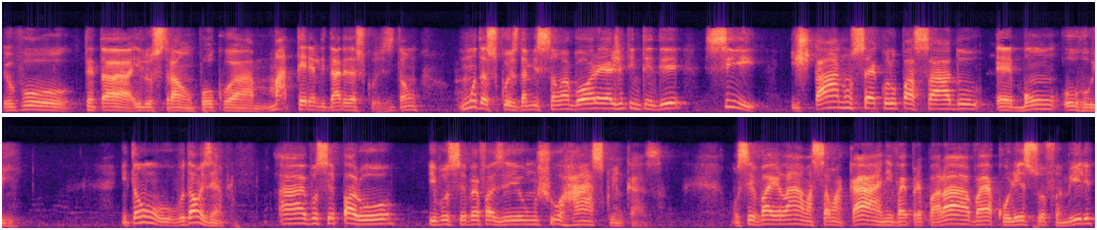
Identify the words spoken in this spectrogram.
Eu vou tentar ilustrar um pouco a materialidade das coisas. Então, uma das coisas da missão agora é a gente entender se estar no século passado é bom ou ruim. Então, vou dar um exemplo. Ah, você parou e você vai fazer um churrasco em casa. Você vai lá amassar uma carne, vai preparar, vai acolher sua família.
